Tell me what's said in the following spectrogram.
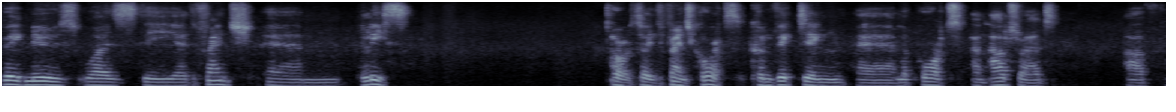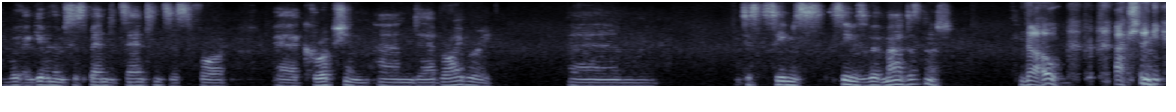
big news was the uh, the French um, police, or sorry, the French courts convicting uh, Laporte and Altrad of and giving them suspended sentences for uh, corruption and uh, bribery. Um, it just seems seems a bit mad, doesn't it? No, actually,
